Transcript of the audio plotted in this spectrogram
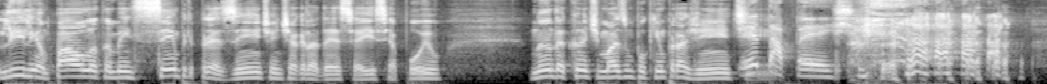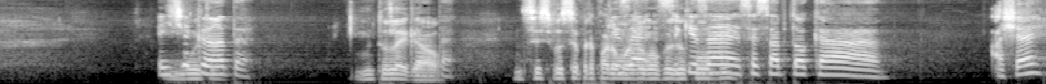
Lilian Paula também sempre presente. A gente agradece aí esse apoio. Nanda, cante mais um pouquinho pra gente. Eita peste. a gente Muito canta. Muito legal. canta. Não sei se você preparou Quiser- mais alguma coisa se quiser, você sabe tocar axé?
